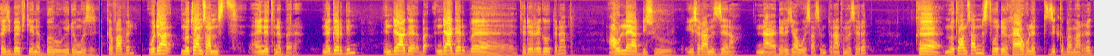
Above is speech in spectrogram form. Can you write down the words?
ከዚህ በፊት የነበሩ የደሞዝ አከፋፈል ወደ መቶ ሀምሳ አምስት አይነት ነበረ። ነገር ግን እንደ ሀገር በተደረገው ጥናት አሁን ላይ አዲሱ የስራ ምዘና እና ደረጃ አወሳሰን ጥናት መሰረት ከመቶ ሀምሳ አምስት ወደ ሀያ ሁለት ዝቅ በማድረግ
